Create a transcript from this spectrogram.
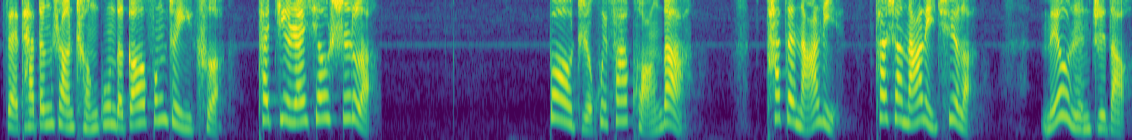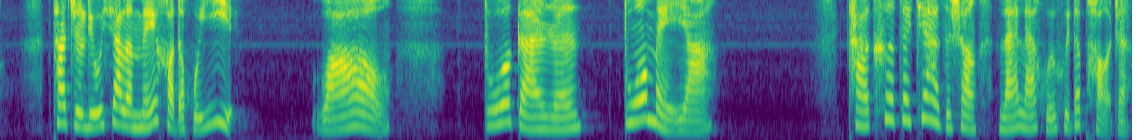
在他登上成功的高峰这一刻，他竟然消失了。报纸会发狂的。他在哪里？他上哪里去了？没有人知道。他只留下了美好的回忆。哇哦，多感人，多美呀！塔克在架子上来来回回的跑着，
